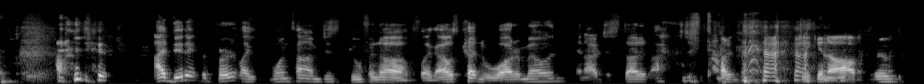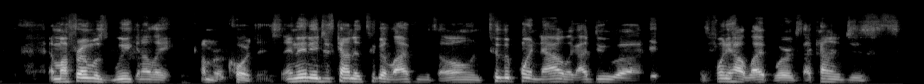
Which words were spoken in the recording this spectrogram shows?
I did, I did it the first like one time just goofing off. Like I was cutting a watermelon and I just started I just started kicking off. And my friend was weak and I like, I'm gonna record this. And then it just kind of took a life of its own to the point now, like I do uh it, it's funny how life works. I kind of just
